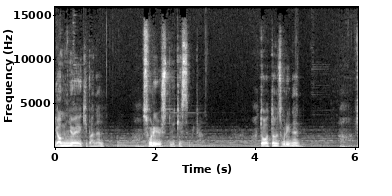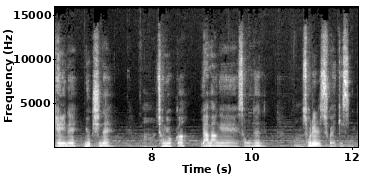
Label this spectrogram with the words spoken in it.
염려에 기반한 소리일 수도 있겠습니다. 또 어떤 소리는 개인의 육신의 정욕과 야망에서 오는 소리일 수가 있겠습니다.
